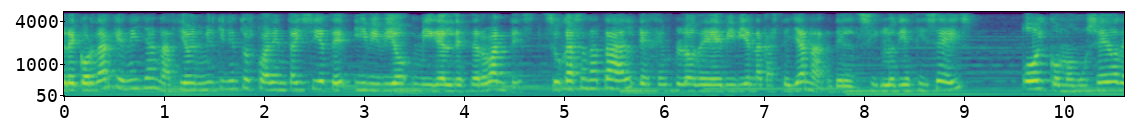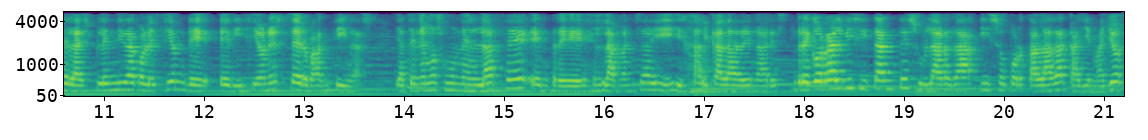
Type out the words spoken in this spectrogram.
recordar que en ella nació en 1547 y vivió Miguel de Cervantes. Su casa natal, ejemplo de vivienda castellana del siglo XVI, hoy como museo de la espléndida colección de ediciones cervantinas, ya tenemos un enlace entre La Mancha y Alcalá de Henares. Recorre al visitante su larga y soportalada calle mayor,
